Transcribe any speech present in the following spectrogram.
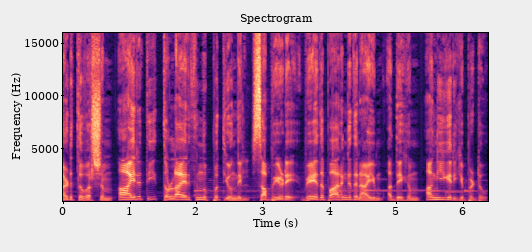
അടുത്ത വർഷം ആയിരത്തി തൊള്ളായിരത്തി മുപ്പത്തിയൊന്നിൽ സഭയുടെ വേദപാരംഗതനായും അദ്ദേഹം അംഗീകരിക്കപ്പെട്ടു.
